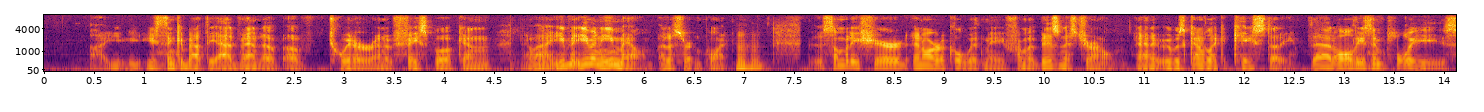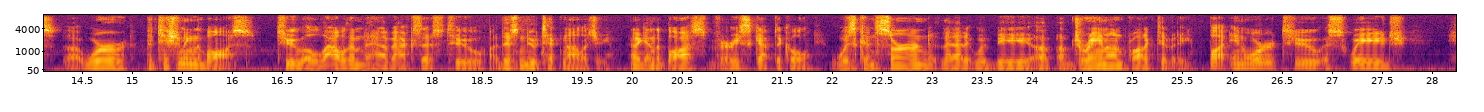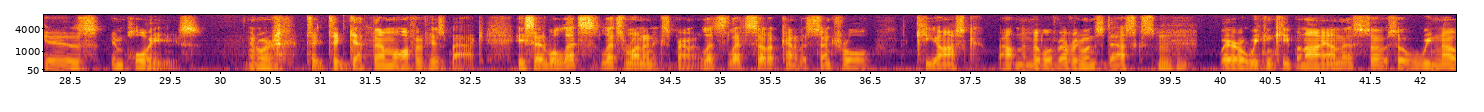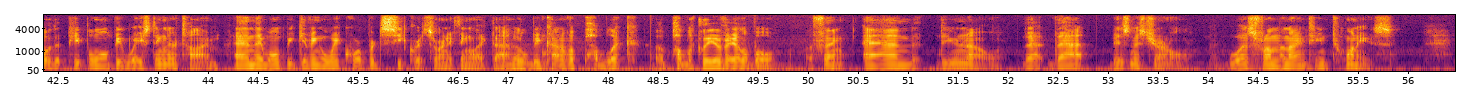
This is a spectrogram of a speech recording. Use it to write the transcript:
uh, you, you think about the advent of, of Twitter and of Facebook and well, even even email at a certain point. Mm-hmm. Somebody shared an article with me from a business journal, and it, it was kind of like a case study that all these employees uh, were petitioning the boss to allow them to have access to this new technology. And again, the boss, very skeptical, was concerned that it would be a, a, drain on productivity. But in order to assuage his employees, in order to, to get them off of his back, he said, "Well, let's let's run an experiment. Let's let's set up kind of a central kiosk out in the middle of everyone's desks." Mm-hmm where we can keep an eye on this so so we know that people won't be wasting their time and they won't be giving away corporate secrets or anything like that. It'll be kind of a public a publicly available thing. And do you know that that business journal was from the 1920s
